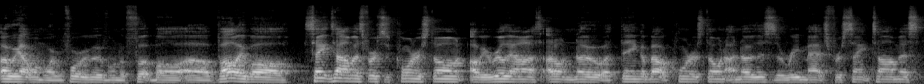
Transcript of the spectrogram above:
Oh, we got one more before we move on to football. Uh, volleyball, St. Thomas versus Cornerstone. I'll be really honest. I don't know a thing about Cornerstone. I know this is a rematch for St. Thomas.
